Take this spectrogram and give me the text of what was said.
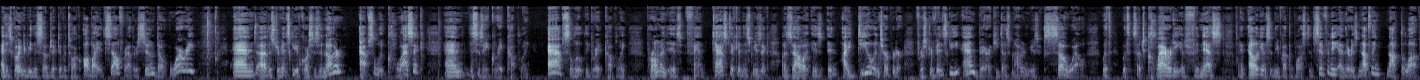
and it's going to be the subject of a talk all by itself rather soon. Don't worry. And uh, the Stravinsky, of course, is another absolute classic, and this is a great coupling absolutely great coupling. Perlman is fantastic in this music. Ozawa is an ideal interpreter for Stravinsky and Berg. He does modern music so well with, with such clarity and finesse and elegance. And you've got the Boston Symphony, and there is nothing not to love.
